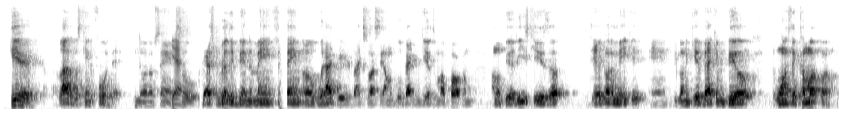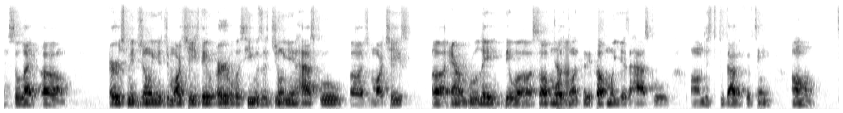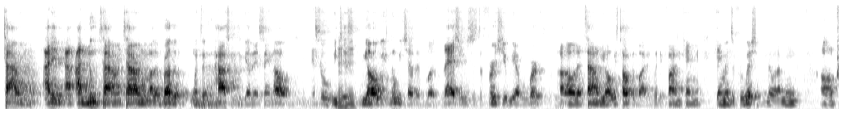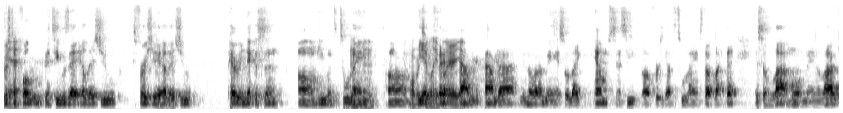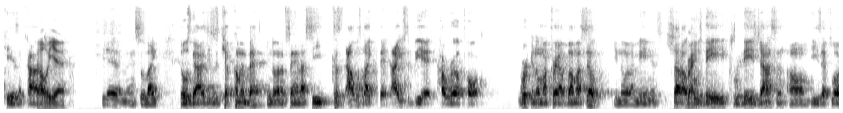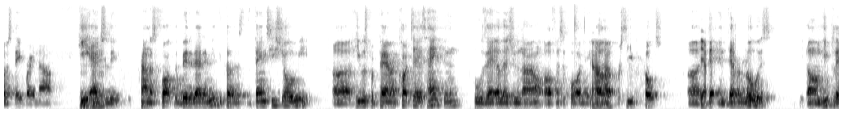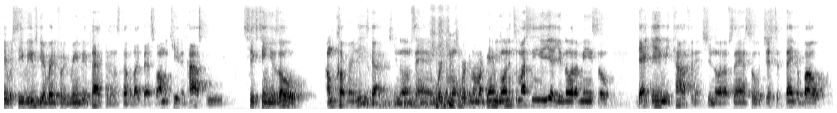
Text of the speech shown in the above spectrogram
here a lot of us can't afford that. You know what I'm saying? Yeah. So that's really been the main thing of what I did. Like, so I said, I'm gonna go back and give to my park. I'm, I'm gonna build these kids up they're gonna make it, and we're gonna give back and build the ones that come up. Of. And so, like um, Irv Smith Jr., Ja'Marr Chase, they Irv was he was a junior in high school. Uh, Ja'Marr Chase, uh, Aaron Brule, they were uh, sophomores uh-huh. going through their sophomore years in high school. Um, this is 2015. Um, Tyrann, I didn't, I, I, knew Tyrann. Tyrann and my little brother went to high school together at St. Aug. And so we just, mm-hmm. we always knew each other. But last year was just the first year we ever worked out all that time. We always talked about it, but it finally came in, came into fruition. You know what I mean? Um, Kristian yeah. Fulton, since he was at LSU, his first year at LSU. Parry Nickerson, um, he went to Tulane. Mm-hmm. Um, Former he had Tulane player, yeah. To calm down, you know what I mean? So like him, since he uh, first got to Tulane, stuff like that. It's a lot more, man. A lot of kids in college. Oh yeah. Yeah, man. So like those guys just kept coming back. You know what I'm saying? I see because I was like that. I used to be at Harrell Park working on my craft by myself. You know what I mean? And shout out right. Coach Dave, Coach Dave Johnson. Um, he's at Florida State right now. He mm-hmm. actually kind of sparked a bit of that in me because the things he showed me. Uh, he was preparing Cortez Hankton, who's at LSU now, offensive coordinator, uh, uh-huh. uh, receiver coach, uh, yep. De- and Devin Lewis. Um, he played receiver. He was getting ready for the Green Bay Packers and stuff like that. So I'm a kid in high school, 16 years old. I'm covering these guys. You know what I'm saying? Working on working on my game going into my senior year. You know what I mean? So that gave me confidence. You know what I'm saying? So just to think about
